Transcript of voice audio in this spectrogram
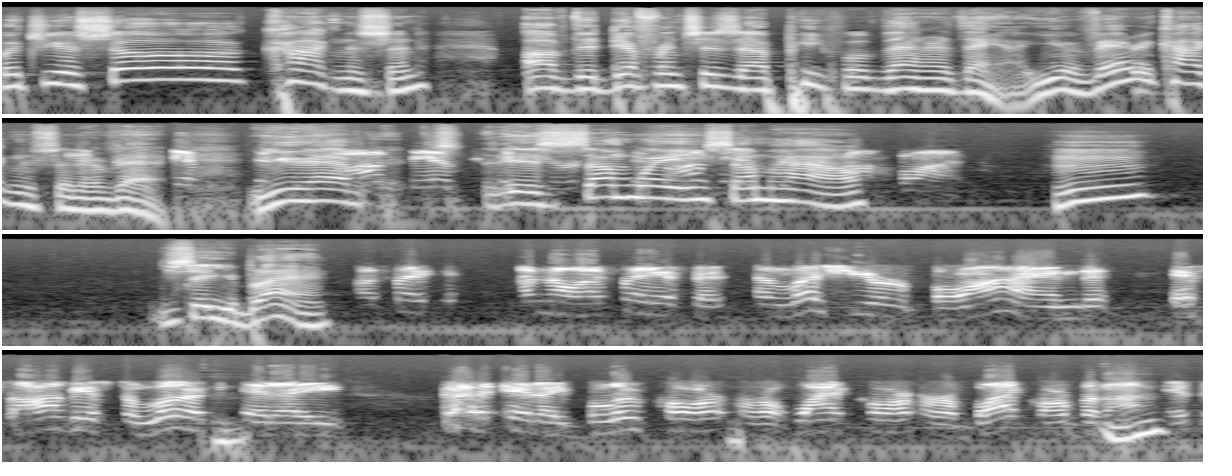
but you're so cognizant of the differences of people that are there. You're very cognizant of that. You have is some way somehow. Hmm. You say you're blind. I say, no, I say that unless you're blind, it's obvious to look at a at a blue car or a white car or a black car. But I, it,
